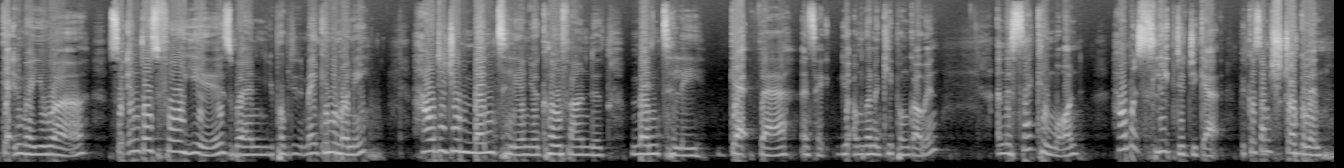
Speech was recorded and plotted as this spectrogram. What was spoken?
getting where you were. So in those four years when you probably didn't make any money, how did you mentally and your co-founders mentally get there and say, I'm going to keep on going? And the second one, how much sleep did you get? Because I'm struggling.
